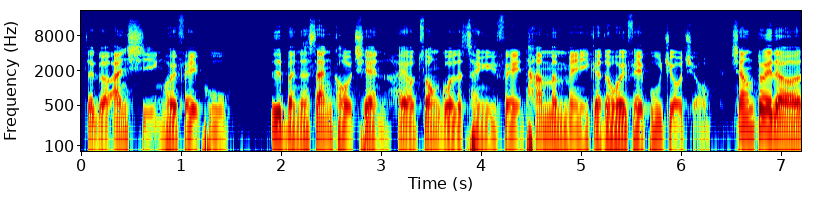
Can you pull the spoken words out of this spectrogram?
这个安喜莹会飞扑，日本的山口茜，还有中国的陈雨菲，他们每一个都会飞扑救球。相对的，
